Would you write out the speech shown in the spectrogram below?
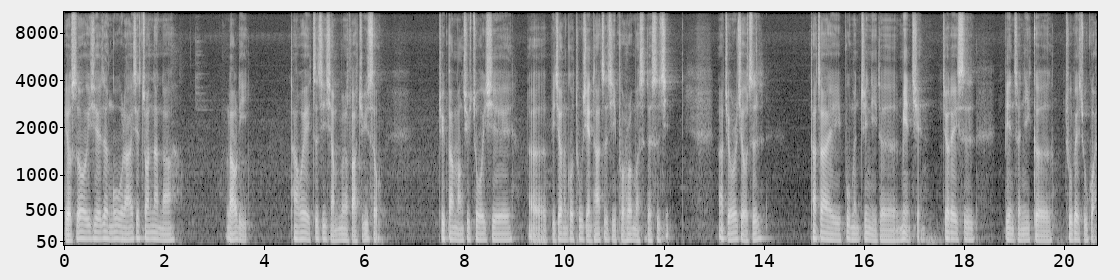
有时候一些任务啦、一些专案啦，老李他会自己想办法举手，去帮忙去做一些呃比较能够凸显他自己 performance 的事情。那久而久之，他在部门经理的面前，就类似变成一个储备主管。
